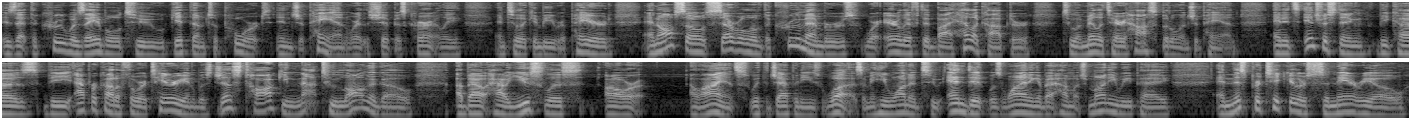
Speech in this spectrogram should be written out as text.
is that the crew was able to get them to port in Japan, where the ship is currently, until it can be repaired. And also, several of the crew members were airlifted by helicopter to a military hospital in Japan. And it's interesting because the apricot authoritarian was just talking not too long ago about how useless our alliance with the Japanese was. I mean, he wanted to end it, was whining about how much money we pay. And this particular scenario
